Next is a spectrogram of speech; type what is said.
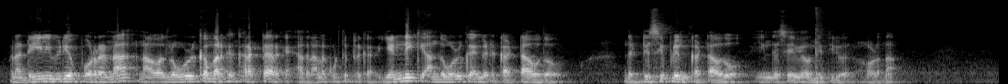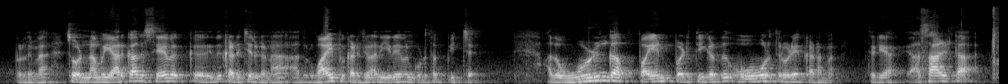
இப்போ நான் டெய்லி வீடியோ போடுறேன்னா நான் அதில் ஒழுக்கமாக இருக்கேன் கரெக்டாக இருக்கேன். அதனால் கொடுத்துட்ருக்காரு என்னைக்கு அந்த ஒழுக்கம் எங்கிட்ட கட் ஆகுதோ இந்த டிசிப்ளின் கட் ஆகுதோ இந்த சேவையை வந்து நிறுத்திடுவார். அவ்வளோதான் புரியுதுங்களா? ஸோ நம்ம யாருக்காவது சேவைக்கு இது கிடச்சிருக்குன்னா அது ஒரு வாய்ப்பு கிடைச்சுன்னா அது இறைவன் கொடுத்த பிச்சை. அதை ஒழுங்காக பயன்படுத்திக்கிறது ஒவ்வொருத்தருடைய கடமை. சரியா? அசால்ட்டாக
